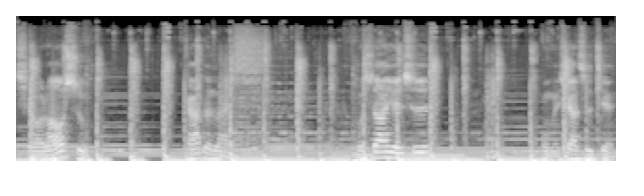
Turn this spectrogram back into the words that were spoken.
小老鼠 Godline，我是阿元师，我们下次见。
